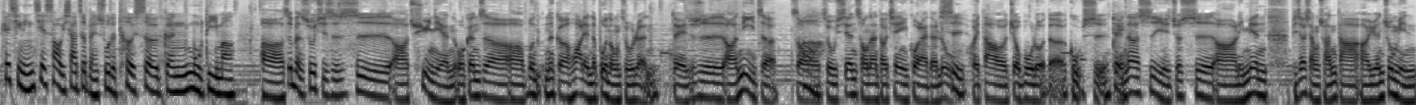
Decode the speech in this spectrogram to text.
可以请您介绍一下这本书的特色跟目的吗？呃，这本书其实是呃去年我跟着呃布那个花莲的布农族人，对，就是呃逆着走祖先从南头迁移过来的路，是回到旧部落的故事。对，那是也就是呃里面比较想传达呃原住民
